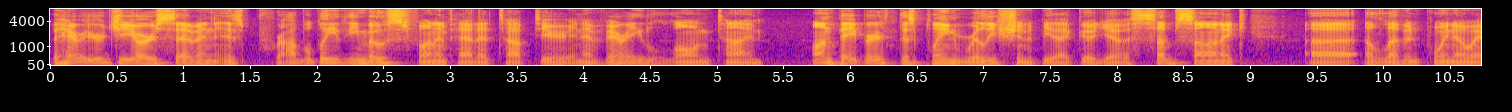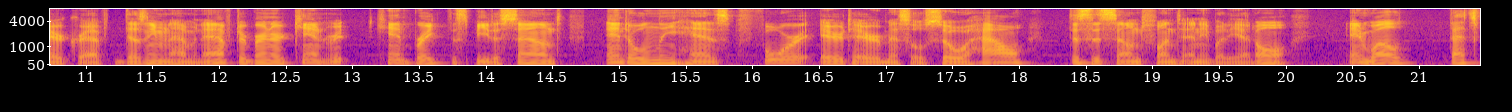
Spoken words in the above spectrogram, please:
The Harrier GR7 is probably the most fun I've had at top tier in a very long time. On paper, this plane really shouldn't be that good. You have a subsonic uh, 11.0 aircraft, doesn't even have an afterburner, can't can't break the speed of sound, and only has four air-to-air -air missiles. So how does this sound fun to anybody at all? And well, that's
